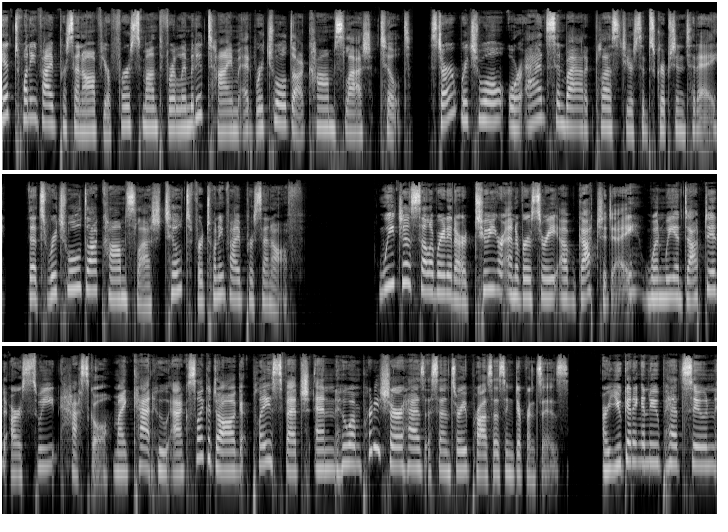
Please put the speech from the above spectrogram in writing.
Get 25% off your first month for a limited time at ritual.com slash tilt. Start Ritual or add Synbiotic Plus to your subscription today. That's ritual.com slash tilt for 25% off. We just celebrated our two year anniversary of Gotcha Day when we adopted our sweet Haskell, my cat who acts like a dog, plays fetch, and who I'm pretty sure has sensory processing differences. Are you getting a new pet soon?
